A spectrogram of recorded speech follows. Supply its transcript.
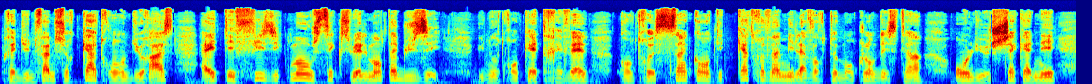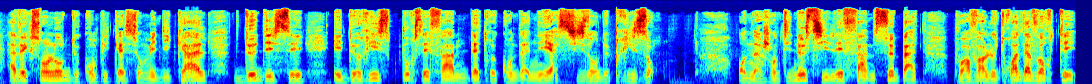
près d'une femme sur quatre au Honduras a été physiquement ou sexuellement abusée. Une autre enquête révèle qu'entre 50 et 80 000 avortements clandestins ont lieu chaque année avec son lot de complications médicales, de décès et de risques pour ces femmes d'être condamnées à 6 ans de prison. En Argentine aussi, les femmes se battent pour avoir le droit d'avorter.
